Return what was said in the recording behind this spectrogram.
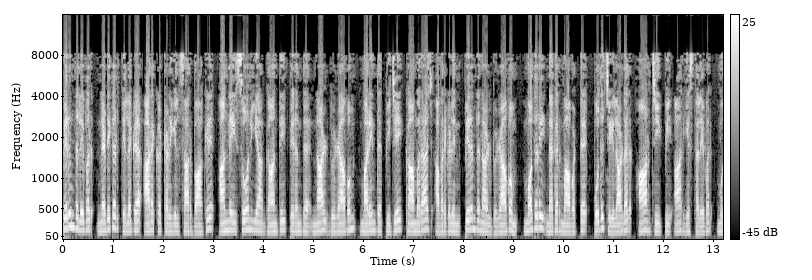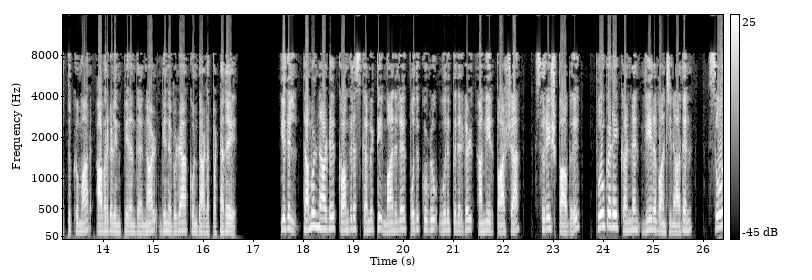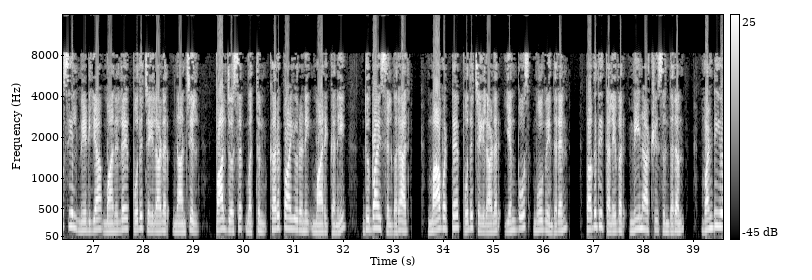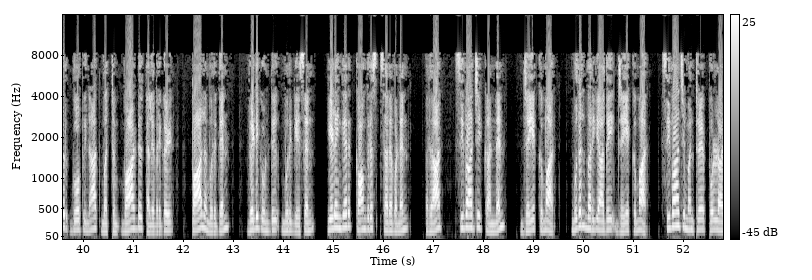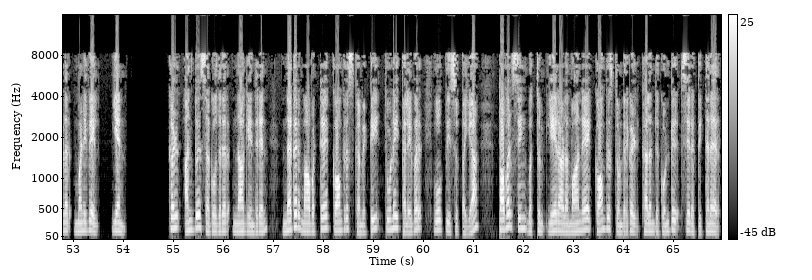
பெருந்தலைவர் நடிகர் திலக அறக்கட்டளையில் சார்பாக அன்னை சோனியா காந்தி பிறந்த நாள் விழாவும் மறைந்த பிஜே காமராஜ் அவர்களின் பிறந்த நாள் விழாவும் மதுரை நகர் மாவட்ட பொதுச் செயலாளர் R G P R S தலைவர் முத்துக்குமார் அவர்களின் பிறந்த நாள் தின விழா கொண்டாடப்பட்டது. இதில் தமிழ்நாடு காங்கிரஸ் கமிட்டி மாநில பொதுக்குழு உறுப்பினர்கள் அமீர் பாஷா சுரேஷ் பாபு பூகடை கண்ணன் வீரவாஞ்சிநாதன் சோசியல் மீடியா மாநில பொதுச் செயலாளர் நாஞ்சில் பால் ஜோசப் மற்றும் கருப்பாயூரணி மாரிக்கனி துபாய் செல்வராஜ் மாவட்ட பொதுச் செயலாளர் எம்போஸ் மூவேந்திரன் பகுதி தலைவர் மீனாட்சி சுந்தரம் வண்டியூர் கோபிநாத் மற்றும் வார்டு தலைவர்கள் பாலமுருகன் வெடிகுண்டு முருகேசன் இளைஞர் காங்கிரஸ் சரவணன் ராஜ் சிவாஜி கண்ணன் ஜெயக்குமார் முதல் மரியாதை ஜெயக்குமார் சிவாஜி மன்ற பொருளாளர் மணிவேல் என். மக்கள் அன்பு சகோதரர் நாகேந்திரன் நகர் மாவட்ட காங்கிரஸ் கமிட்டி துணைத் தலைவர் ஓ பி சுப்பையா பவர் சிங் மற்றும் ஏராளமான காங்கிரஸ் தொண்டர்கள் கலந்து கொண்டு சிறப்பித்தனர்.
